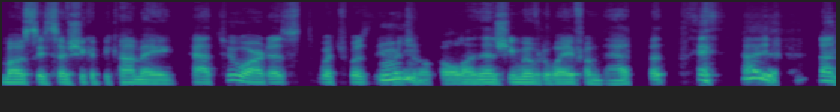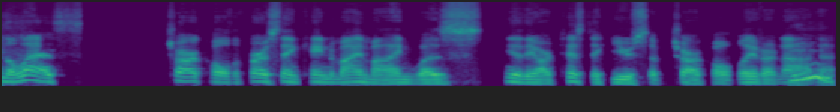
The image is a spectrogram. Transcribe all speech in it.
mostly so she could become a tattoo artist, which was the mm. original goal, and then she moved away from that. But oh, yeah. nonetheless, charcoal. The first thing came to my mind was you know the artistic use of charcoal. Believe it or not, mm.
